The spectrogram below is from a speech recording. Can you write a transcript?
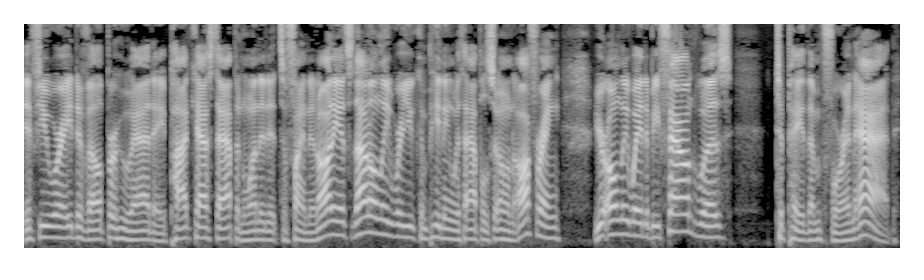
if you were a developer who had a podcast app and wanted it to find an audience, not only were you competing with Apple's own offering, your only way to be found was to pay them for an ad.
